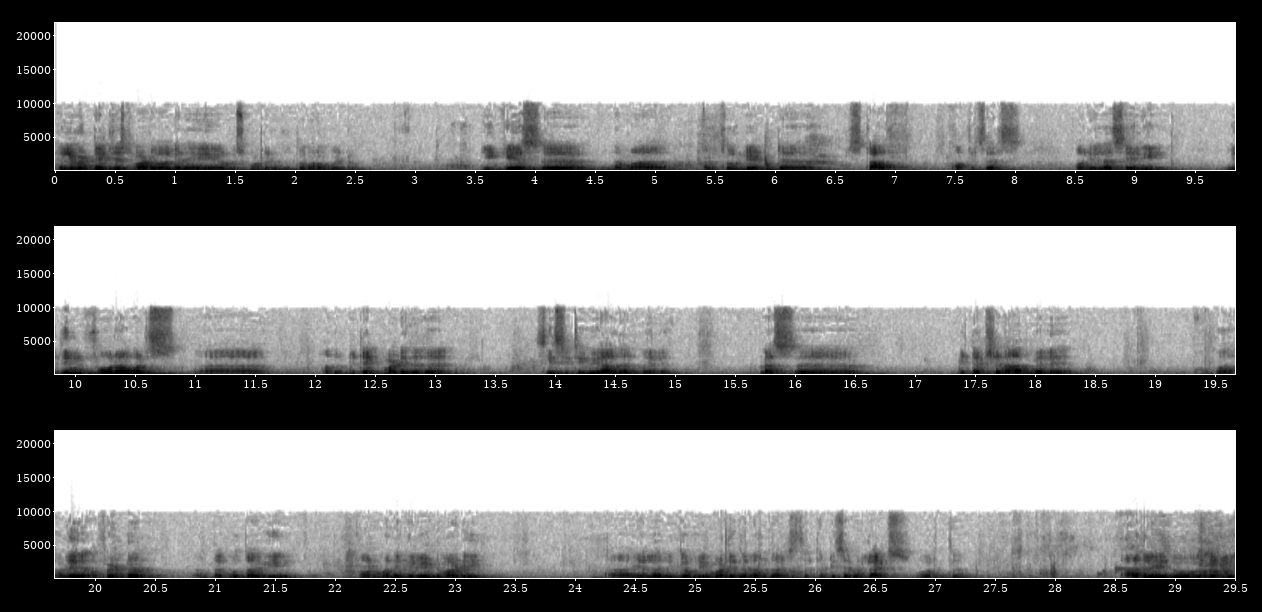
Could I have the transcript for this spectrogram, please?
ಹೆಲ್ಮೆಟ್ ಅಡ್ಜಸ್ಟ್ ಮಾಡುವಾಗನೇ ಇವರು ಸ್ಕೂಟರಿಂದ ತೊಗೊಂಡೋಗ್ಬಿಟ್ರು ಈ ಕೇಸ್ ನಮ್ಮ ಅಲ್ಸೂರ್ ಗೇಟ್ ಸ್ಟಾಫ್ ಆಫೀಸರ್ಸ್ ಅವರೆಲ್ಲ ಸೇರಿ ವಿದಿನ್ ಫೋರ್ ಅವರ್ಸ್ ಅದು ಡಿಟೆಕ್ಟ್ ಮಾಡಿದ್ದಾರೆ ಸಿ ಸಿ ಟಿ ವಿ ಆಧಾರದ ಮೇಲೆ ಪ್ಲಸ್ ಡಿಟೆಕ್ಷನ್ ಆದಮೇಲೆ ಒಬ್ಬ ಹಳೆ ಅಫೆಂಡರ್ ಅಂತ ಗೊತ್ತಾಗಿ ಅವ್ರ ಮನೆಗೆ ರೇಡ್ ಮಾಡಿ ಎಲ್ಲ ರಿಕವರಿ ಮಾಡಿದ್ದಾರೆ ಅಂದಾಜು ತರ್ಟಿ ಸೆವೆನ್ ಲ್ಯಾಕ್ಸ್ ವರ್ತ್ ಆದರೆ ಇದು ಇದರಲ್ಲಿ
